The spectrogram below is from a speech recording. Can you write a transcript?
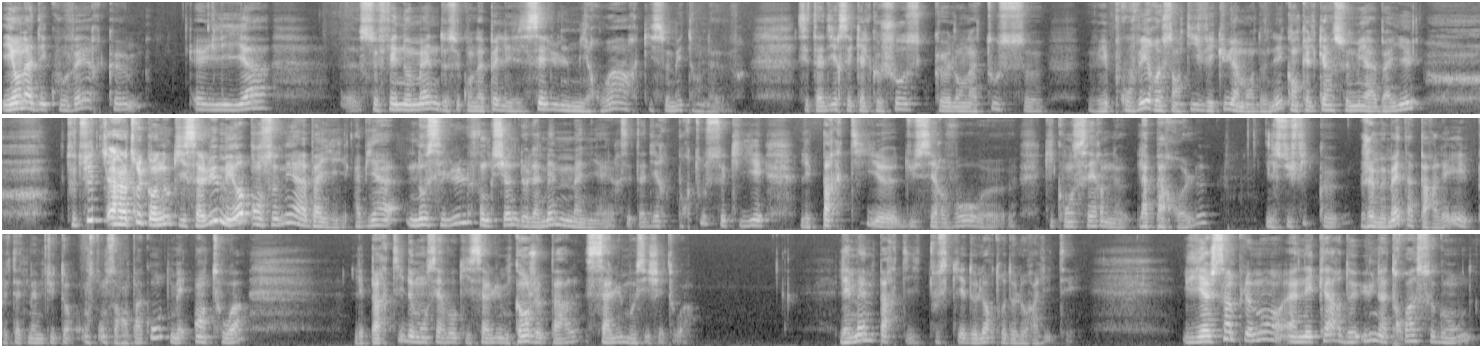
Et on a découvert qu'il euh, y a euh, ce phénomène de ce qu'on appelle les cellules miroirs qui se mettent en œuvre. C'est-à-dire c'est quelque chose que l'on a tous euh, éprouvé, ressenti, vécu à un moment donné. Quand quelqu'un se met à bailler, tout de suite, il y a un truc en nous qui s'allume et hop, on se met à bailler. Eh bien, nos cellules fonctionnent de la même manière, c'est-à-dire pour tout ce qui est les parties euh, du cerveau euh, qui concernent la parole, il suffit que je me mette à parler, et peut-être même tu on ne s'en rend pas compte, mais en toi, les parties de mon cerveau qui s'allument quand je parle s'allument aussi chez toi. Les mêmes parties, tout ce qui est de l'ordre de l'oralité. Il y a simplement un écart de 1 à 3 secondes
